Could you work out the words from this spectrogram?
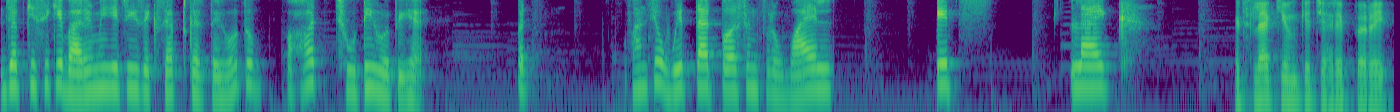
जब किसी के बारे में ये चीज़ एक्सेप्ट करते हो तो बहुत छोटी होती है। But once you with that person for a while it's like it's like कि उनके चेहरे पर एक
